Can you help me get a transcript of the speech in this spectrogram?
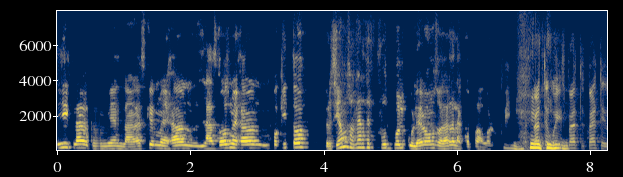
Sí, claro, también. La verdad es que me dejaron, las dos me dejaron un poquito. Pero si vamos a hablar de fútbol culero, vamos a hablar de la Copa Oro. Espérate, güey, espérate, espérate,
